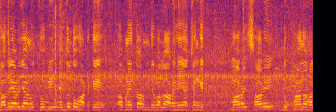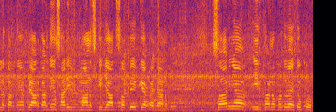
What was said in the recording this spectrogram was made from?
ਵੱਧ ਰਿਹਾ, ਰੁਝਾਨ, ਉੱਥੋਂ ਵੀ ਉਧਰ ਤੋਂ ਹਟ ਕੇ ਆਪਣੇ ਧਰਮ ਦੇ ਵੱਲ ਆ ਰਹੇ ਆ ਚੰਗੇ ਮਹਾਰਾਜ ਸਾਰੇ ਦੁੱਖਾਂ ਦਾ ਹੱਲ ਕਰਦੇ ਆ ਪਿਆਰ ਕਰਦੇ ਆ ਸਾਰੀ ਮਾਨਸਿਕ ਜਾਤ ਸਭੇ ਕਿਆ ਪਹਿਚਾਨ ਕੋ ਸਾਰੀਆਂ ਈਰਖਾ ਨਫ਼ਰਤ ਵੈਸ ਤੋਂ ਉੱਪਰ ਉੱਠ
